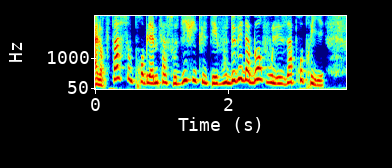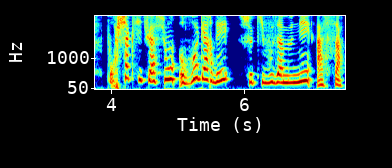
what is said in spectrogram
Alors face aux problèmes, face aux difficultés, vous devez d'abord vous les approprier. Pour chaque situation, regardez ce qui vous a mené à ça.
